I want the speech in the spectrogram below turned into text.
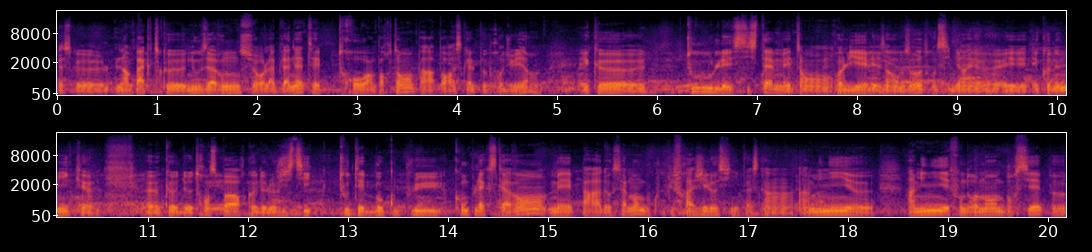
Parce que l'impact que nous avons sur la planète est trop important par rapport à ce qu'elle peut produire et que tous les systèmes étant reliés les uns aux autres, aussi bien euh, é- économiques euh, que de transport, que de logistique, tout est beaucoup plus complexe qu'avant, mais paradoxalement beaucoup plus fragile aussi, parce qu'un un mini, euh, effondrement boursier peut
